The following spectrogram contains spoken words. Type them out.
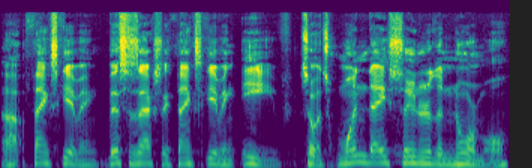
uh, Thanksgiving. This is actually Thanksgiving Eve, so it's one day sooner than normal,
